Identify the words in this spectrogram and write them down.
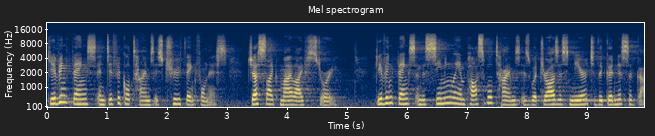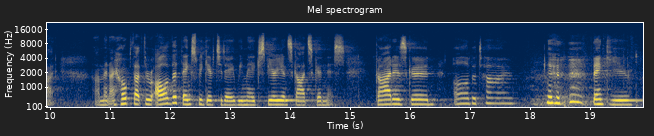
Giving thanks in difficult times is true thankfulness, just like my life story. Giving thanks in the seemingly impossible times is what draws us near to the goodness of God um, and I hope that through all of the thanks we give today, we may experience God's goodness. God is good all the time. Thank you.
